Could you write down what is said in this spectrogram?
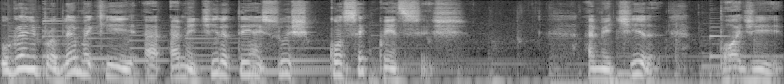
O grande problema é que a, a mentira tem as suas consequências. A mentira pode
